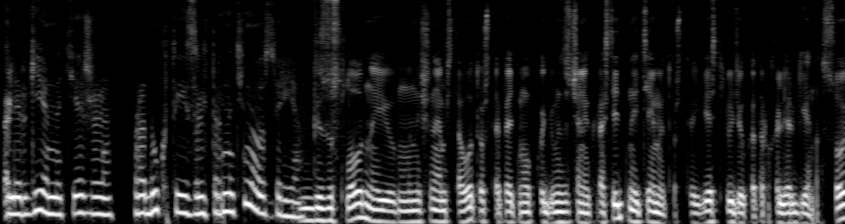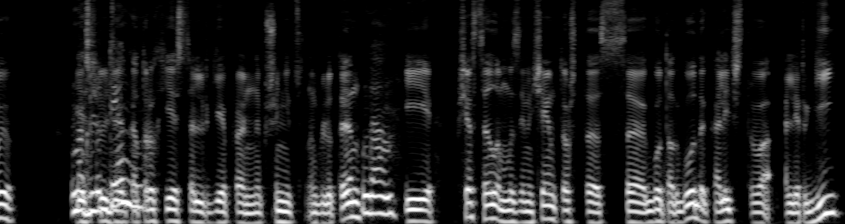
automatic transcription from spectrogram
аллергия на те же продукты из альтернативного сырья? Безусловно, и мы начинаем с того, то, что опять мы уходим изначально к растительной теме, то, что есть люди, у которых аллергия на сою, на есть глютен. люди, у которых есть аллергия, правильно, на пшеницу, на глютен. Да. И вообще в целом мы замечаем то, что с год от года количество аллергий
